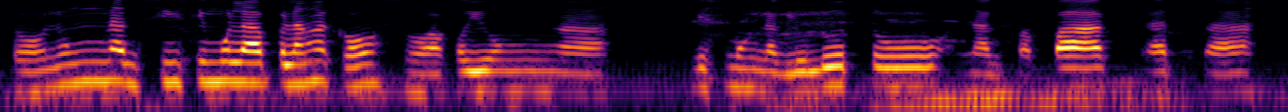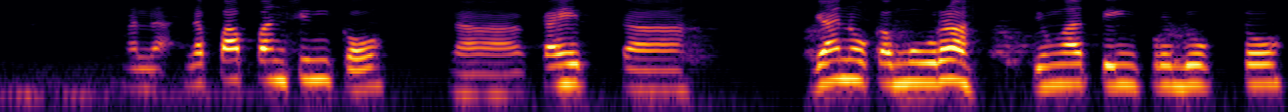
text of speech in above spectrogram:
So nung nagsisimula pa lang ako, so ako yung ah, mismong nagluluto, nagpapak at ah, na- napapansin ko na kahit ah, gaano kamura yung ating produkto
